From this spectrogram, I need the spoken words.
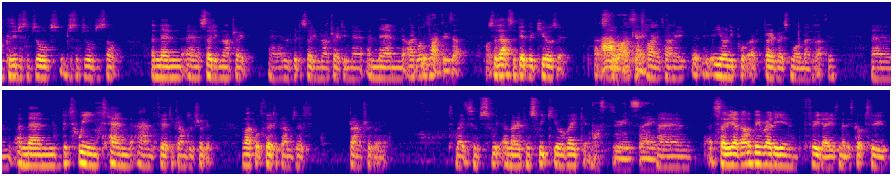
because it just absorbs it just absorbs the salt, and then uh, sodium nitrate, uh, a little bit of sodium nitrate in there, and then I What put. does that do? Is that? So that's the bit that cures it. That's Ah, the, right, that's okay. tiny, tiny. You only put a very, very small amount of that in, um, and then between ten and thirty grams of sugar, and I put thirty grams of brown sugar in it to make some sweet American sweet cure bacon. That's really insane. Um, so yeah, that'll be ready in three days, and then it's got to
